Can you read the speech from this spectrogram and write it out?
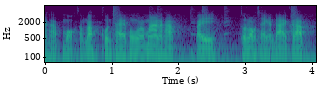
นะครับ เหมาะสำหรับคนใช้ Apple Watch มากๆนะครับ ไปทดลองใช้กันได้ครับ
